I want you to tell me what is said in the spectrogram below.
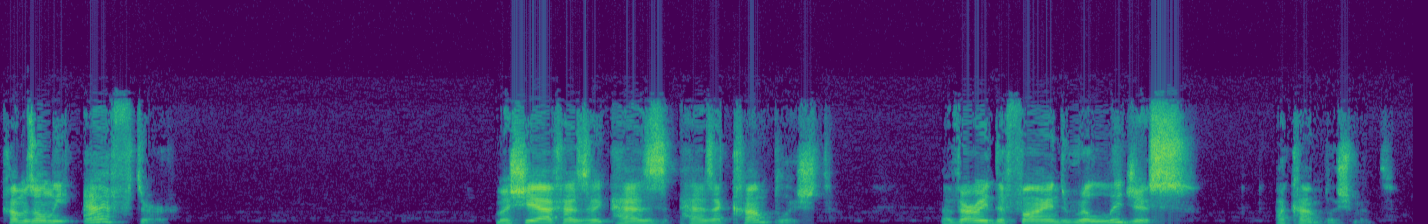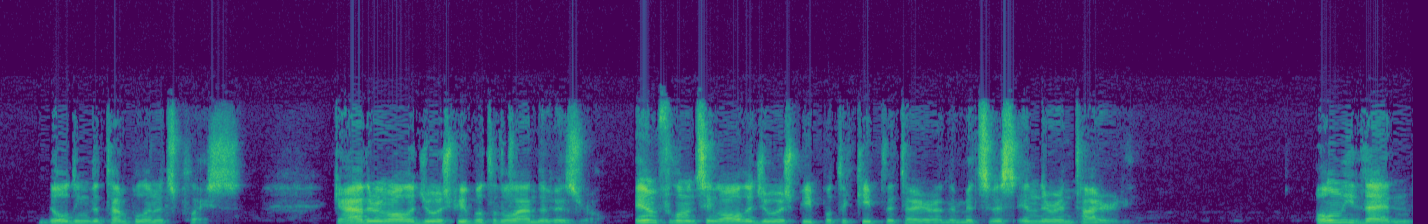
comes only after Mashiach has, has, has accomplished a very defined religious accomplishment building the temple in its place, gathering all the Jewish people to the land of Israel, influencing all the Jewish people to keep the Torah and the mitzvahs in their entirety. Only then,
